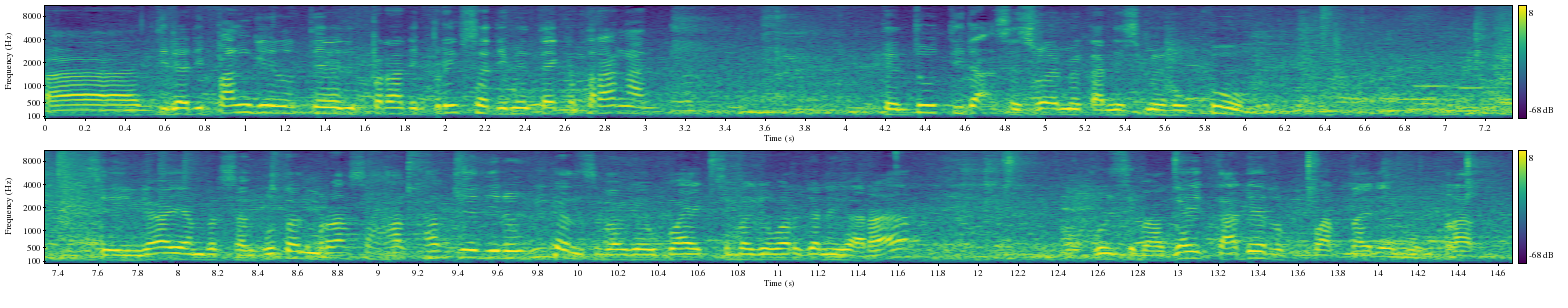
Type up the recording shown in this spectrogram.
uh, tidak dipanggil, tidak pernah diperiksa, diminta keterangan. Tentu tidak sesuai mekanisme hukum. Sehingga yang bersangkutan merasa hak-haknya dirugikan sebagai baik sebagai warga negara maupun sebagai kader Partai Demokrat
